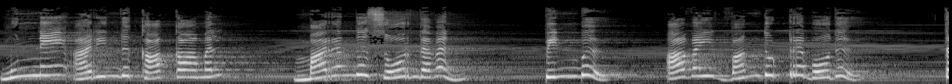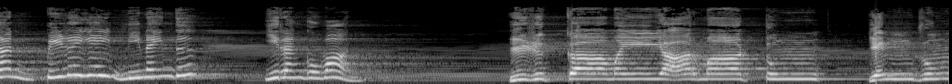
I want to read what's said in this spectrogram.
முன்னே அறிந்து காக்காமல் மறந்து சோர்ந்தவன் பின்பு அவை வந்துற்ற போது தன் பிழையை நினைந்து இறங்குவான். இழுக்காமை யார் மாட்டும் என்றும்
